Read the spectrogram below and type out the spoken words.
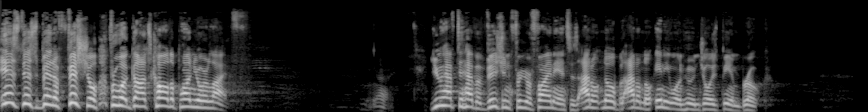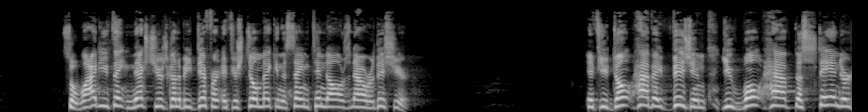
Is this beneficial for what God's called upon your life? You have to have a vision for your finances. I don't know, but I don't know anyone who enjoys being broke. So, why do you think next year's going to be different if you're still making the same $10 an hour this year? If you don't have a vision, you won't have the standard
